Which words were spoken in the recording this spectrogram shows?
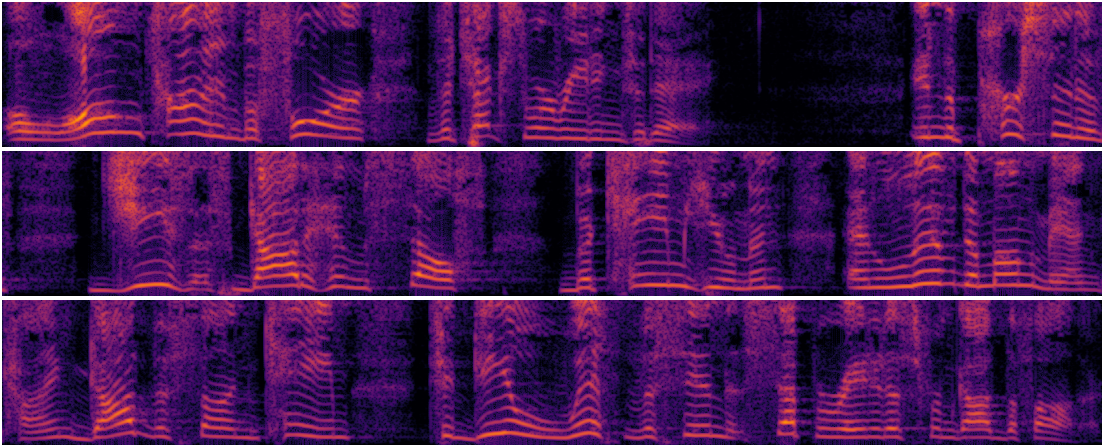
a long time before the text we're reading today. In the person of Jesus, God Himself became human and lived among mankind. God the Son came to deal with the sin that separated us from God the Father.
